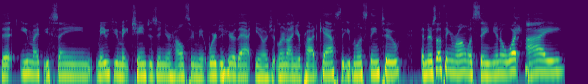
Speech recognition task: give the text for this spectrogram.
that you might be saying maybe if you make changes in your house, or you may, where'd you hear that? You know, did you learn on your podcast that you've been listening to? And there's nothing wrong with saying, you know what, I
